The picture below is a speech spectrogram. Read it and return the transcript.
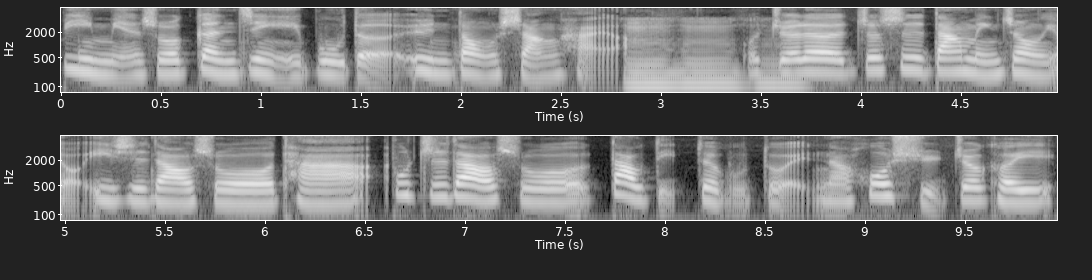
避免说更进一步的运动伤害啊。嗯哼，我觉得就是当民众有意识到说他不知道说到底对不对，那或许就可以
